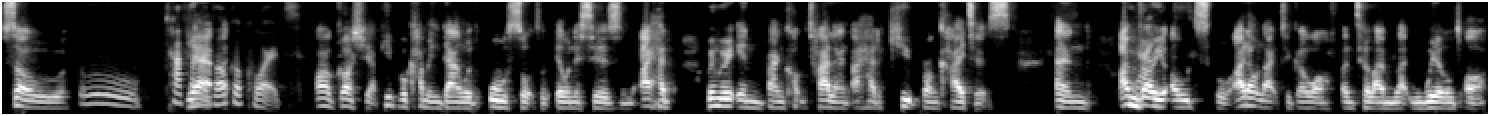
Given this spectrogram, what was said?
So, Ooh, tough on the vocal cords. oh gosh, yeah, people coming down with all sorts of illnesses. And I had, when we were in Bangkok, Thailand, I had acute bronchitis. And I'm very old school. I don't like to go off until I'm like wheeled off.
